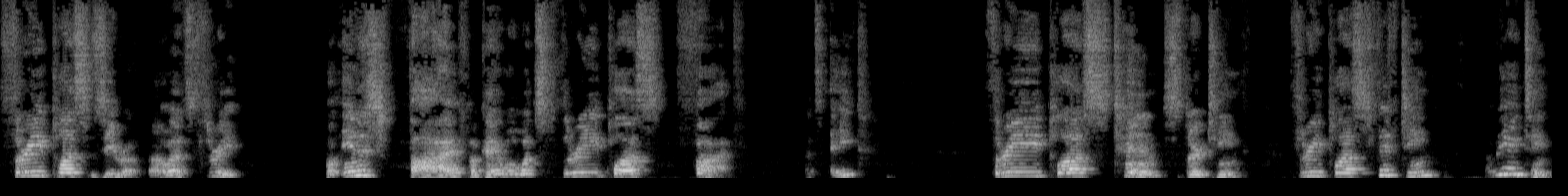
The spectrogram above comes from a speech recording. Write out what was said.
Three plus zero. Oh, that's three. Well, n is 5. Okay, well, what's 3 plus 5? That's 8. 3 plus 10 is 13. 3 plus 15 will be 18.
